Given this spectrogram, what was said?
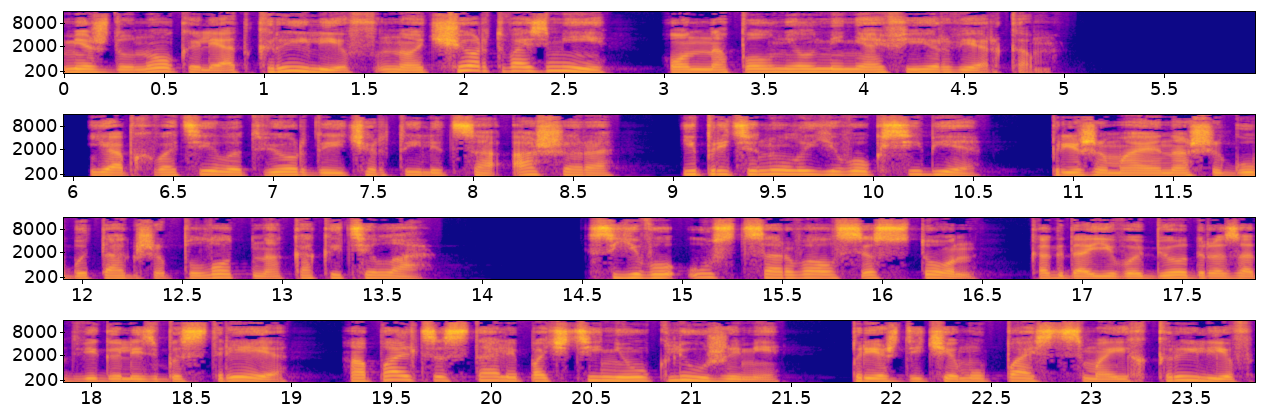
между ног или от крыльев, но, черт возьми, он наполнил меня фейерверком. Я обхватила твердые черты лица Ашера и притянула его к себе, прижимая наши губы так же плотно, как и тела. С его уст сорвался стон, когда его бедра задвигались быстрее, а пальцы стали почти неуклюжими, прежде чем упасть с моих крыльев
